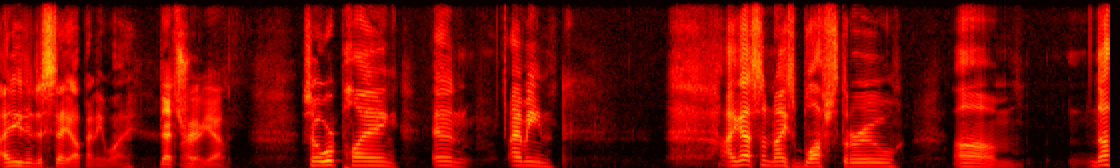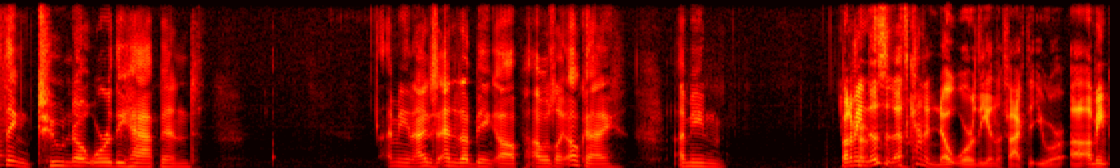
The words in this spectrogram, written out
I needed to stay up anyway. That's true. Right. Yeah. So we're playing, and I mean, I got some nice bluffs through. Um, nothing too noteworthy happened. I mean, I just ended up being up. I was like, okay. I mean, But I mean, this is that's kind of noteworthy in the fact that you are. Uh, I mean,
